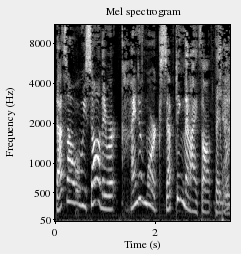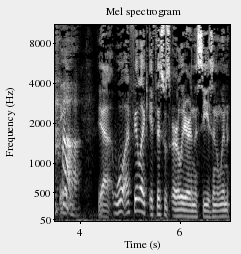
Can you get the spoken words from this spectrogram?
That's not what we saw. They were kind of more accepting than I thought they would be. Yeah. Well, I feel like if this was earlier in the season when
